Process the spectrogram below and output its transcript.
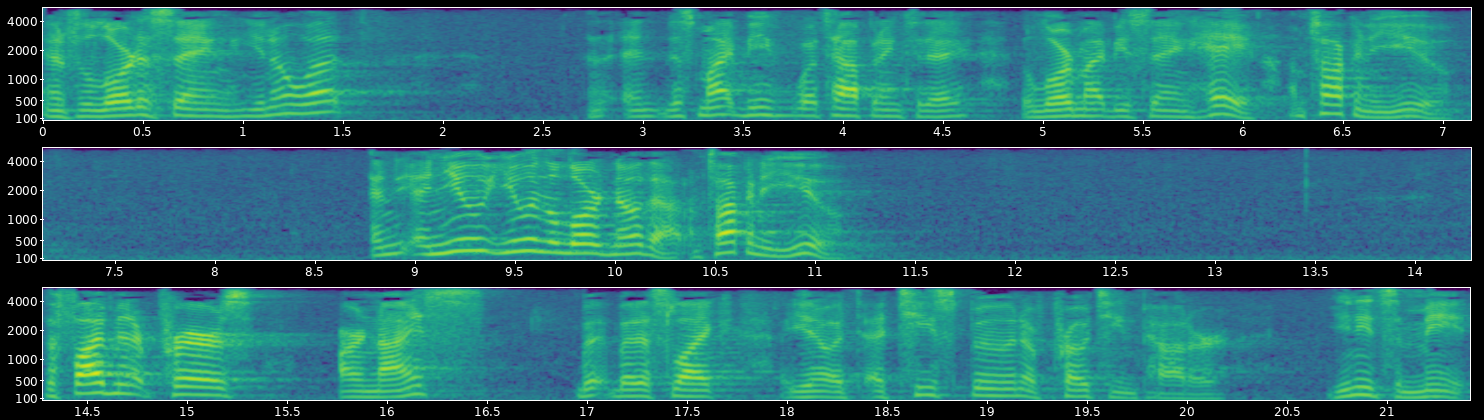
And if the Lord is saying, you know what? And, and this might be what's happening today. The Lord might be saying, hey, I'm talking to you. And, and you, you and the Lord know that. I'm talking to you. The five minute prayers are nice, but, but it's like you know, a, a teaspoon of protein powder. You need some meat.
